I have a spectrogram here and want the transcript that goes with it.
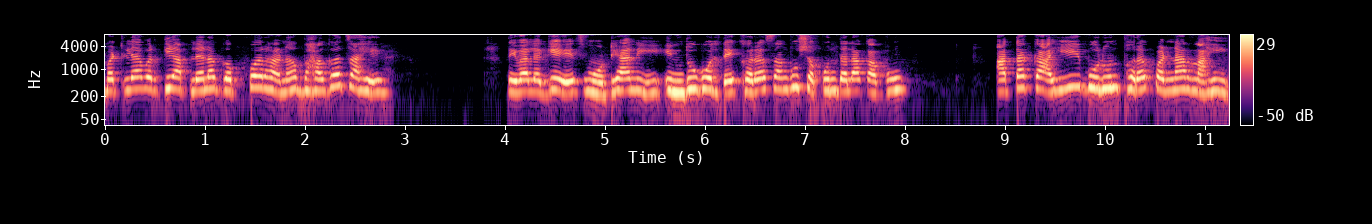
म्हटल्यावरती आपल्याला गप्प राहणं भागच आहे. तेव्हा लगेच मोठ्यानी इंदू बोलते खरं सांगू शकुंतला काकू आता काही बोलून फरक पडणार नाही.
